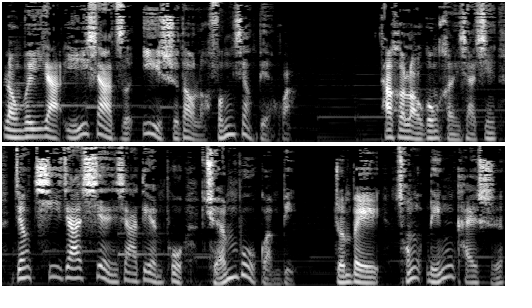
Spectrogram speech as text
让薇娅一下子意识到了风向变化，她和老公狠下心，将七家线下店铺全部关闭，准备从零开始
